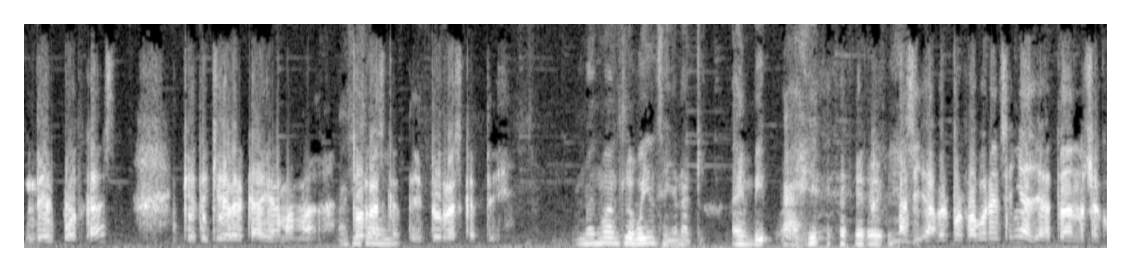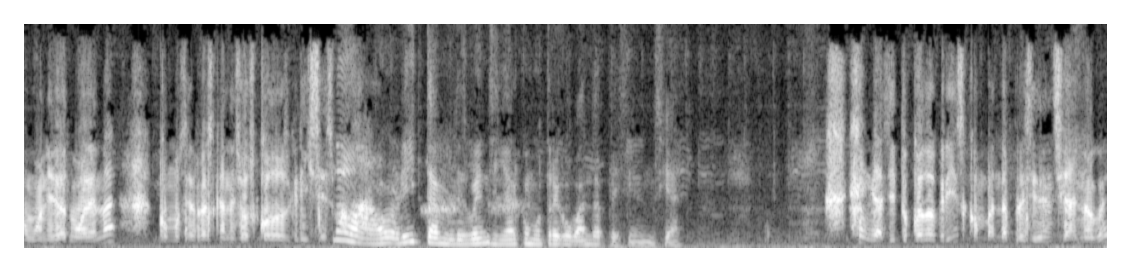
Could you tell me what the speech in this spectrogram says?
del podcast que te quiere ver caer, mamá. Así tú son. ráscate, tú ráscate. Más más lo voy a enseñar aquí en vivo. Así, a ver, por favor, enséñale a toda nuestra comunidad morena cómo se rascan esos codos grises, No, mamá. ahorita les voy a enseñar cómo traigo banda presidencial. Así tu codo gris con banda presidencial, ¿no, güey?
